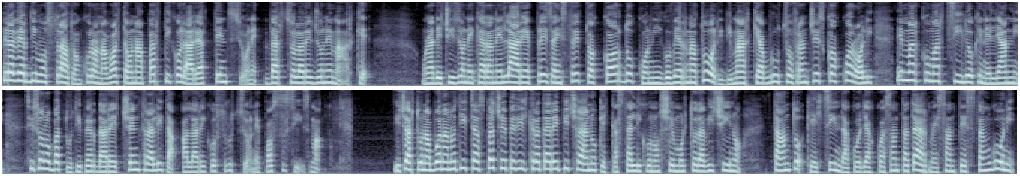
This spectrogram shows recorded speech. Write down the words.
per aver dimostrato ancora una volta una particolare attenzione verso la regione Marche. Una decisione che era nell'aria e presa in stretto accordo con i governatori di Marche Abruzzo Francesco Acquaroli e Marco Marsilio che negli anni si sono battuti per dare centralità alla ricostruzione post-sisma. Di certo una buona notizia specie per il cratere Piceno che Castelli conosce molto da vicino, tanto che il sindaco di Acquasanta Terme Sante Stangoni,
